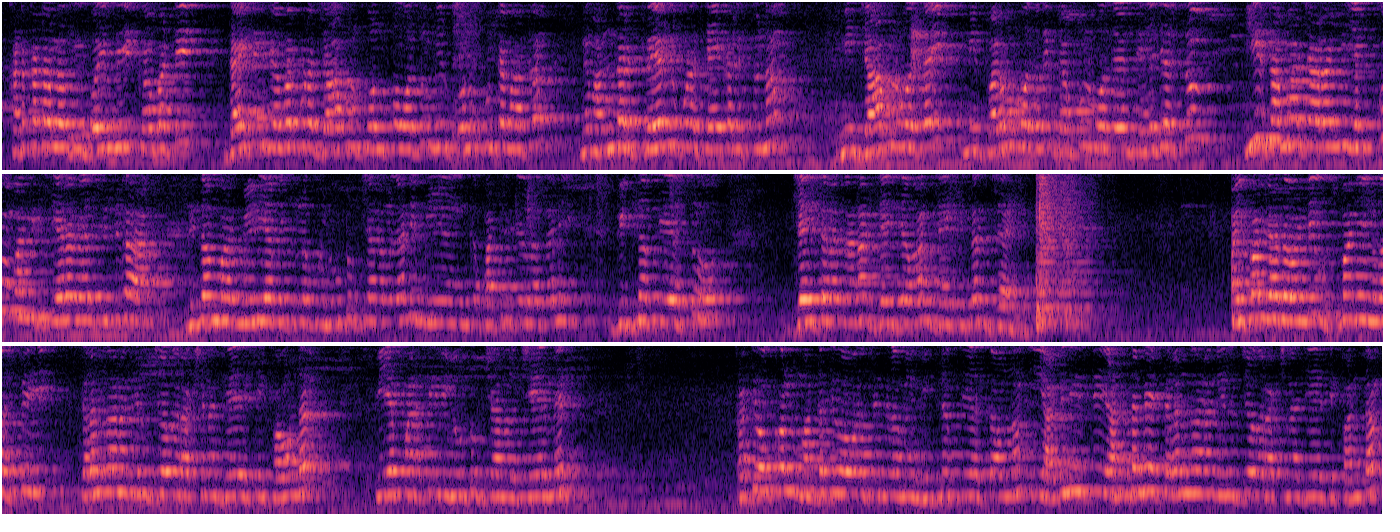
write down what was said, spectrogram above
కటకటలోకి పోయింది. కాబట్టి దయచేసి ఎవరు కూడా జాబులు కొనుక్కోవద్దు. మీరు కొనుక్కుంటే మాత్రం మేము అందరి పేర్లు కూడా సేకరిస్తున్నాం. మీ జాబులు పోతాయి మీ పరువు పోతుంది డబ్బులు పోతాయి అని తెలియజేస్తూ ఈ సమాచారాన్ని ఎక్కువ మందికి చేరవేయాల్సిందిగా నిజామాబాద్ మీడియా మిత్రులకు యూట్యూబ్ ఛానల్ కానీ మీ ఇంకా పత్రికల్లో కానీ విజ్ఞప్తి చేస్తూ జై తెలంగాణ జై జవాన్ జై కిసాన్ జై పైపాల్ మైపాల్ యాదవ్ అండి ఉస్మానియా యూనివర్సిటీ తెలంగాణ నిరుద్యోగ రక్షణ JAC founder PMR TV YouTube channel chairman ప్రతి ఒక్కరు మద్దతు ఇవ్వవలసిందిగా మేము విజ్ఞప్తి చేస్తూ ఉన్నాం. ఈ అవినీతి అంతమే తెలంగాణ నిరుద్యోగ రక్షణ చేసి పంతం.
